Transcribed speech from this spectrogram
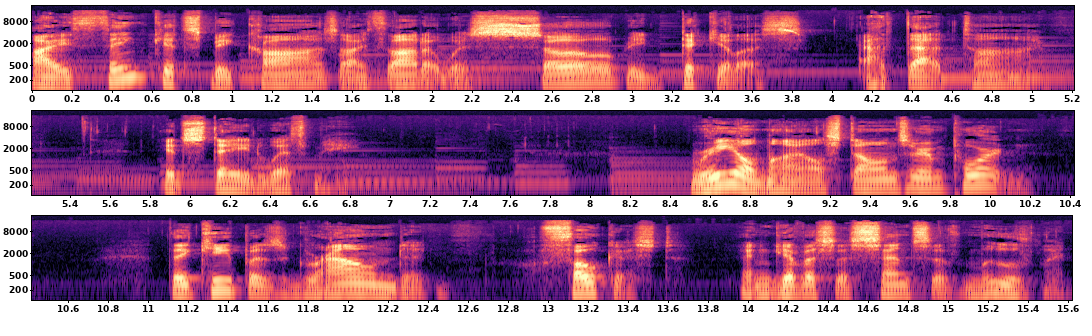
I think it's because I thought it was so ridiculous at that time. It stayed with me. Real milestones are important. They keep us grounded, focused, and give us a sense of movement.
